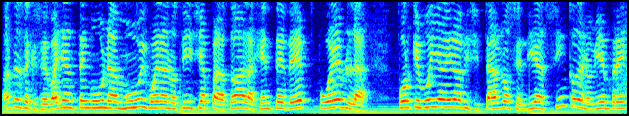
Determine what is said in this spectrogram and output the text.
Antes de que se vayan, tengo una muy buena noticia para toda la gente de Puebla. Porque voy a ir a visitarlos el día 5 de noviembre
